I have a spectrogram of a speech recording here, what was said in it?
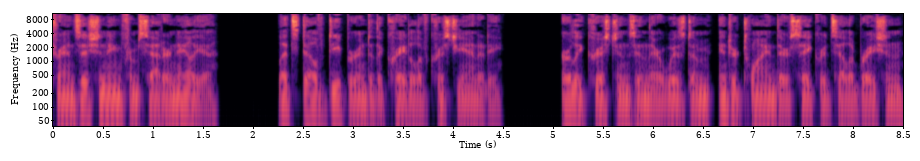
Transitioning from Saturnalia, let's delve deeper into the cradle of Christianity. Early Christians, in their wisdom, intertwined their sacred celebration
